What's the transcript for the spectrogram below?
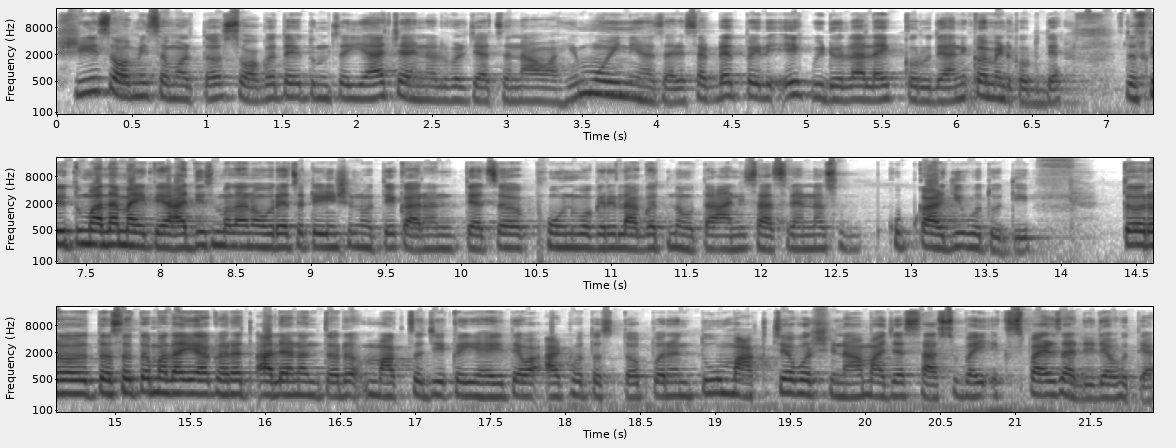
श्री स्वामी समर्थ स्वागत आहे तुमचं या चॅनलवर ज्याचं नाव आहे मोहिनी हजारे. सगळ्यात पहिले एक व्हिडिओला लाईक करू द्या आणि कमेंट करू द्या. जसं की तुम्हाला माहिती आहे आधीच मला नवऱ्याचं टेन्शन होते कारण त्याचं फोन वगैरे लागत नव्हता आणि सासऱ्यांना सु- खूप काळजी होत होती. तर तसं तर मला या घरात आल्यानंतर मागचं जे काही आहे तेव्हा आठवत असतं. परंतु मागच्या वर्षी ना माझ्या सासूबाई एक्सपायर झालेल्या होत्या.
